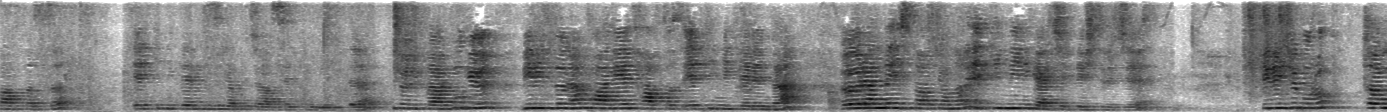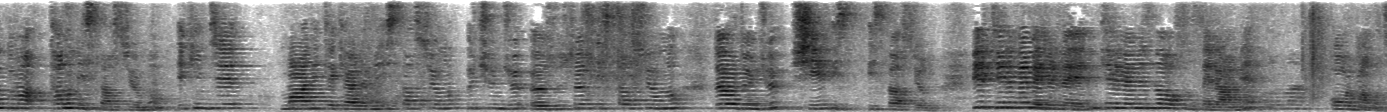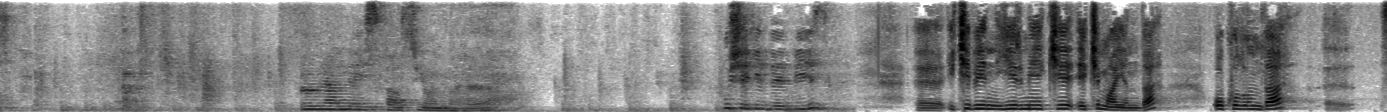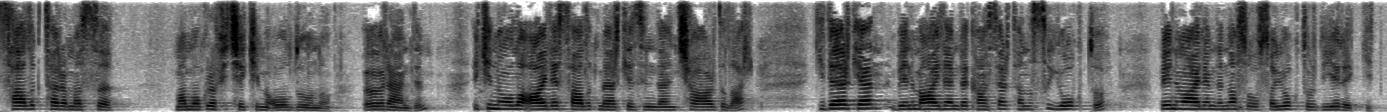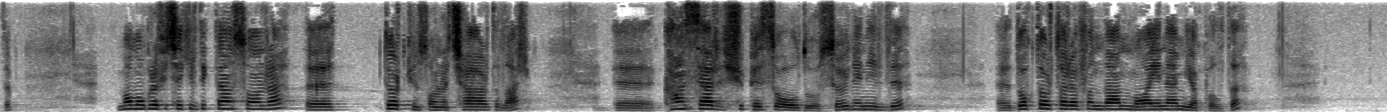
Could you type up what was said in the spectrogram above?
haftası etkinliklerimizi yapacağız hep birlikte. Çocuklar bugün birinci dönem faaliyet haftası etkinliklerinden öğrenme istasyonları etkinliğini gerçekleştireceğiz. Birinci grup tanıma, tanım istasyonu, ikinci mani tekerleme istasyonu, üçüncü özlü söz istasyonu, dördüncü şiir is- istasyonu. Bir kelime belirleyelim. Kelimemiz ne olsun Selami? Orman olsun. Öğrenme istasyonları. Bu şekilde biz Ee, 2022 Ekim ayında okulumda e, sağlık taraması mamografi çekimi olduğunu öğrendim. İkinoğlu Aile Sağlık Merkezi'nden çağırdılar. Giderken benim ailemde kanser tanısı yoktu. Benim ailemde nasıl olsa yoktur diyerek gittim. Mamografi çekildikten sonra e, dört gün sonra çağırdılar. E, kanser şüphesi olduğu söylenildi. E, Doktor tarafından muayenem yapıldı.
